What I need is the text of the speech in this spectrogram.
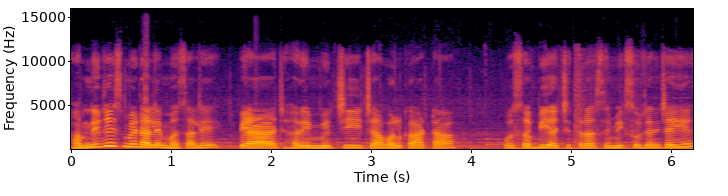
हमने जो इसमें डाले मसाले, प्याज, हरी मिर्ची, चावल का आटा वो सभी अच्छी तरह से मिक्स हो जानी चाहिए।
